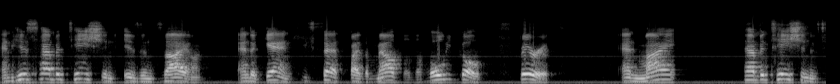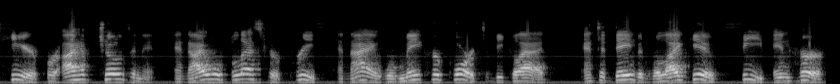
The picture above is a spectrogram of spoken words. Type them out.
and his habitation is in Zion. And again he saith by the mouth of the Holy Ghost, Spirit, and my habitation is here, for I have chosen it, and I will bless her priest, and I will make her poor to be glad. And to David will I give seed in her,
